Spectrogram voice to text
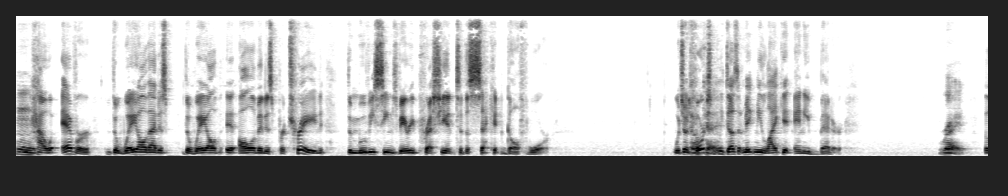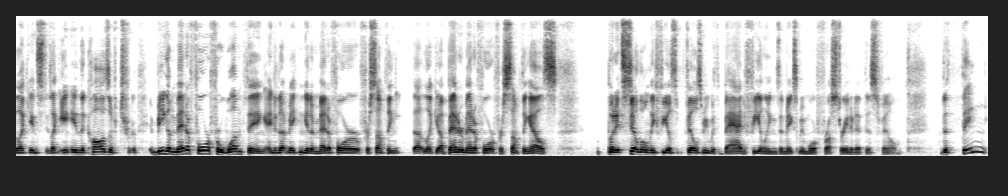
However, the way all that is, the way all it, all of it is portrayed, the movie seems very prescient to the Second Gulf War, which unfortunately Okay. doesn't make me like it any better. right. Like in like in, in the cause of tr- being a metaphor for one thing, ended up making it a metaphor for something uh, like a better metaphor for something else. But it still only feels fills me with bad feelings and makes me more frustrated at this film. The thing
